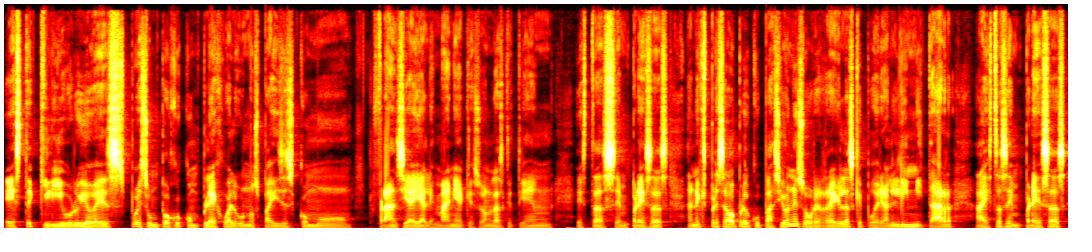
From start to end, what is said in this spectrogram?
Este equilibrio es pues un poco complejo. Algunos países como Francia y Alemania, que son las que tienen estas empresas, han expresado preocupaciones sobre reglas que podrían limitar a estas empresas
